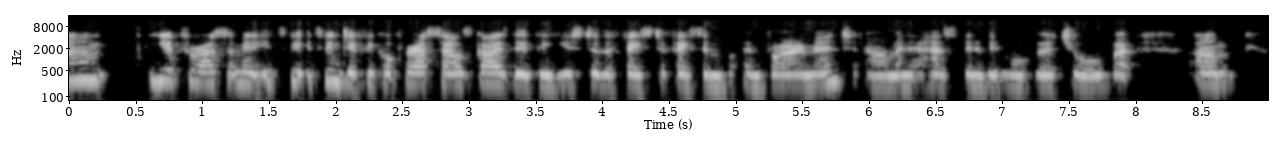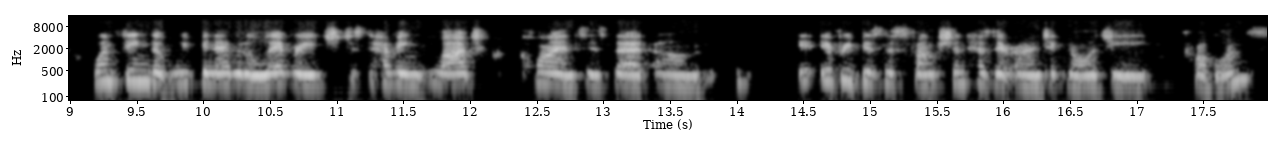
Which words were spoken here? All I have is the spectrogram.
Um, yeah for us i mean it's, it's been difficult for our sales guys. They're, they're used to the face-to-face environment um, and it has been a bit more virtual but um, one thing that we've been able to leverage, just having large clients, is that um, every business function has their own technology problems.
